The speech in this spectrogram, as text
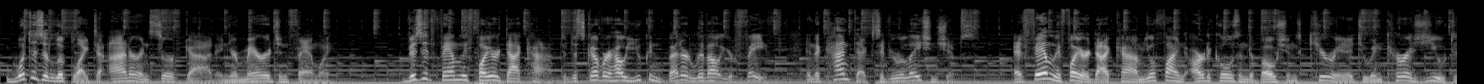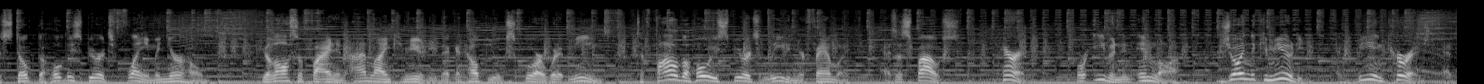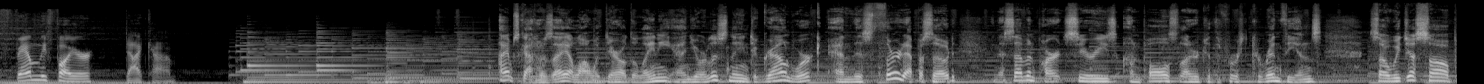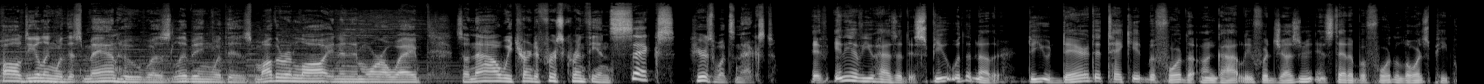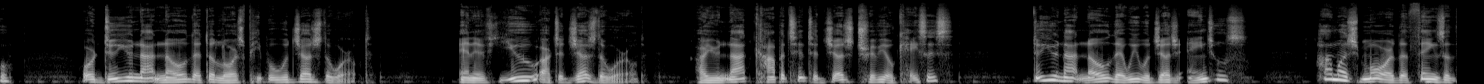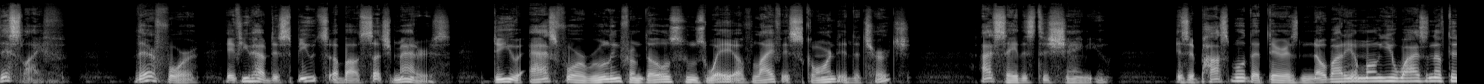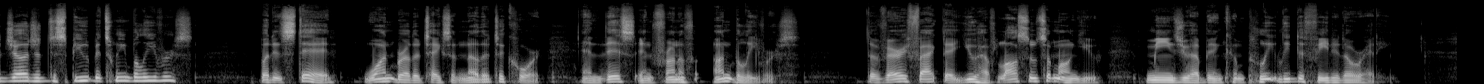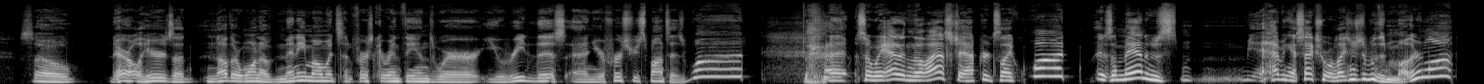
What does it look like to honor and serve God in your marriage and family? Visit FamilyFire.com to discover how you can better live out your faith in the context of your relationships. At FamilyFire.com, you'll find articles and devotions curated to encourage you to stoke the Holy Spirit's flame in your home. You'll also find an online community that can help you explore what it means to follow the Holy Spirit's lead in your family as a spouse, parent, or even an in law. Join the community and be encouraged at FamilyFire.com. I'm Scott Hoezee, along with Daryl Delaney, and you're listening to Groundwork and this third episode in a seven part series on Paul's letter to the First Corinthians. So, we just saw Paul dealing with this man who was living with his mother in law in an immoral way. So, now we turn to 1 Corinthians 6. Here's what's next. If any of you has a dispute with another, do you dare to take it before the ungodly for judgment instead of before the Lord's people? Or do you not know that the Lord's people will judge the world? And if you are to judge the world, are you not competent to judge trivial cases? Do you not know that we will judge angels? How much more the things of this life? Therefore, if you have disputes about such matters, do you ask for a ruling from those whose way of life is scorned in the church? I say this to shame you. Is it possible that there is nobody among you wise enough to judge a dispute between believers? But instead, one brother takes another to court, and this in front of unbelievers. The very fact that you have lawsuits among you means you have been completely defeated already. So, Daryl, here's another one of many moments in First Corinthians where you read this and your first response is, What? uh, so, we had in the last chapter, it's like, What? There's a man who's having a sexual relationship with his mother in law?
